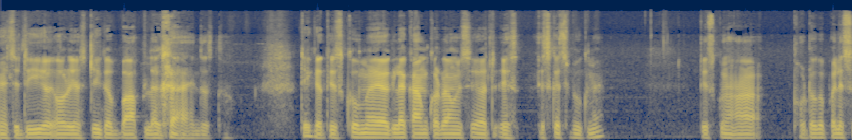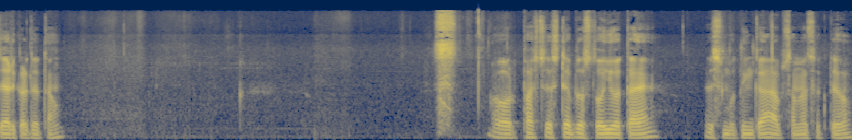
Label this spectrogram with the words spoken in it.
एचडी और एच का बाप लग रहा है दोस्तों। ठीक है तो इसको मैं अगला काम कर रहा हूँ इसे स्केच बुक में। तो इसको यहाँ फ़ोटो को पहले शेयर कर देता हूँ। और फ़र्स्ट स्टेप दोस्तों, ये होता है स्मूथिंग का, आप समझ सकते हो।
